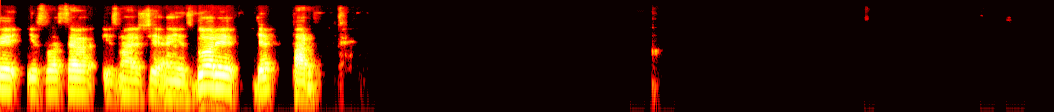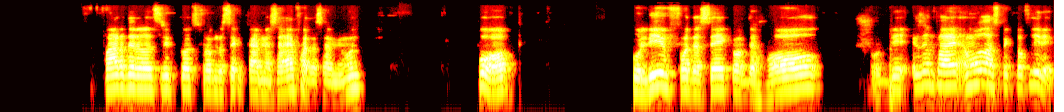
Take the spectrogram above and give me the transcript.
uh, its luster, its majesty, and its glory depart. Further, read quotes from the second time Messiah, Father Simeon. Pope, who live for the sake of the whole, should be exemplary in all aspects of living,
